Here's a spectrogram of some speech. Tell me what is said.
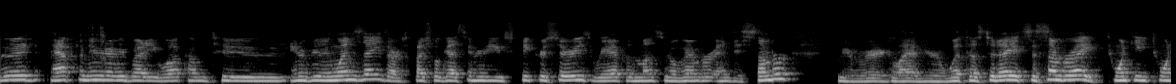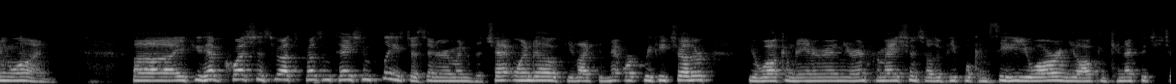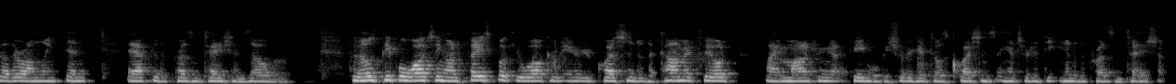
Good afternoon, everybody. Welcome to Interviewing Wednesdays, our special guest interview speaker series we have for the months of November and December. We are very glad you're with us today. It's December 8th, 2021. Uh, if you have questions throughout the presentation, please just enter them into the chat window. If you'd like to network with each other, you're welcome to enter in your information so other people can see who you are and you all can connect with each other on LinkedIn after the presentation is over. For those people watching on Facebook, you're welcome to enter your question into the comment field. I am monitoring that feed. We'll be sure to get those questions answered at the end of the presentation.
